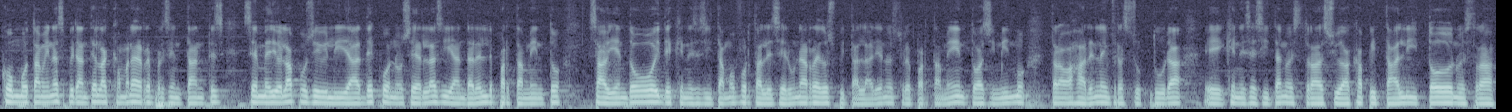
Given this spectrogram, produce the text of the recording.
como también aspirante a la Cámara de Representantes, se me dio la posibilidad de conocerlas y andar el departamento sabiendo hoy de que necesitamos fortalecer una red hospitalaria en nuestro departamento, asimismo trabajar en la infraestructura eh, que necesita nuestra ciudad capital y todo, nuestra,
